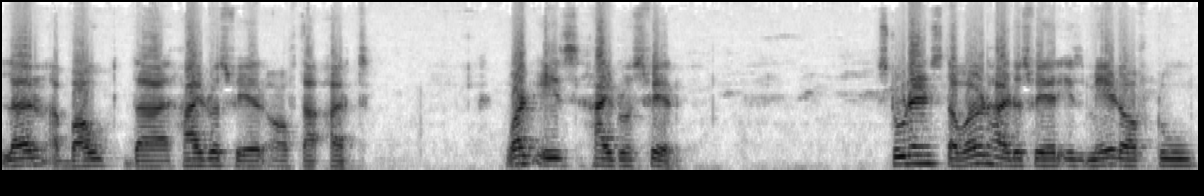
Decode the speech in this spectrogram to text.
learn about the hydrosphere of the earth. What is hydrosphere? Students, the word hydrosphere is made of two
